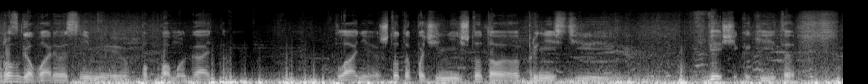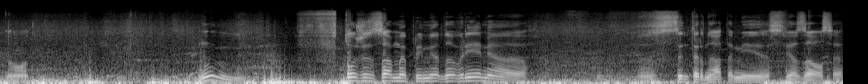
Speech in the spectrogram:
разговаривать с ними, по- помогать там, в плане что-то починить, что-то принести, вещи какие-то. Ну, вот. ну, в то же самое примерно время с интернатами связался.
